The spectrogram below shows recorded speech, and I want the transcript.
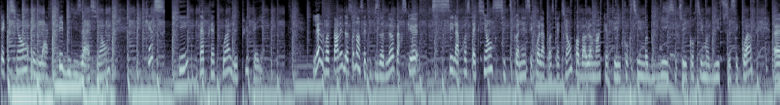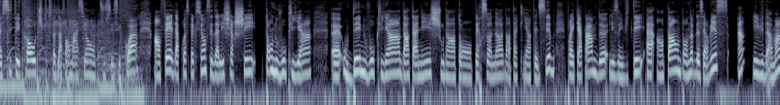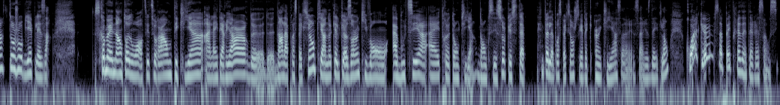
prospection ou la fidélisation, qu'est-ce qui est, d'après toi, le plus payant? Là, je vais te parler de ça dans cet épisode-là parce que c'est la prospection. Si tu connais c'est quoi la prospection, probablement que tu es courtier immobilier. Si tu es courtier immobilier, tu sais c'est quoi. Euh, si tu es coach puis tu fais de la formation, tu sais c'est quoi. En fait, la prospection, c'est d'aller chercher ton nouveau client euh, ou des nouveaux clients dans ta niche ou dans ton persona, dans ta clientèle cible, pour être capable de les inviter à entendre ton offre de service, hein? évidemment, toujours bien plaisant c'est comme un entonnoir. Tu, sais, tu rentres tes clients à l'intérieur de, dans la prospection, puis il y en a quelques-uns qui vont aboutir à être ton client. Donc, c'est sûr que si tu fais de la prospection juste avec un client, ça, risque d'être long. Quoique, ça peut être très intéressant aussi.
